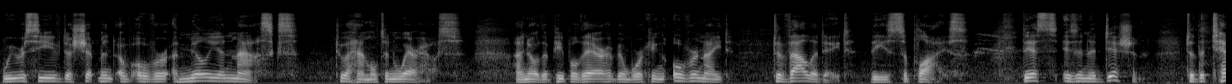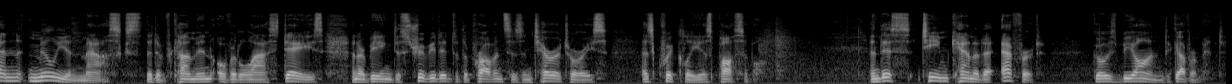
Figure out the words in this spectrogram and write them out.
we received a shipment of over a million masks to a Hamilton warehouse. I know that people there have been working overnight to validate these supplies. This is in addition to the 10 million masks that have come in over the last days and are being distributed to the provinces and territories as quickly as possible. And this Team Canada effort goes beyond government.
